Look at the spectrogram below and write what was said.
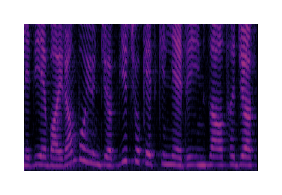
belediye bayram boyunca birçok etkinliğe de imza atacak.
